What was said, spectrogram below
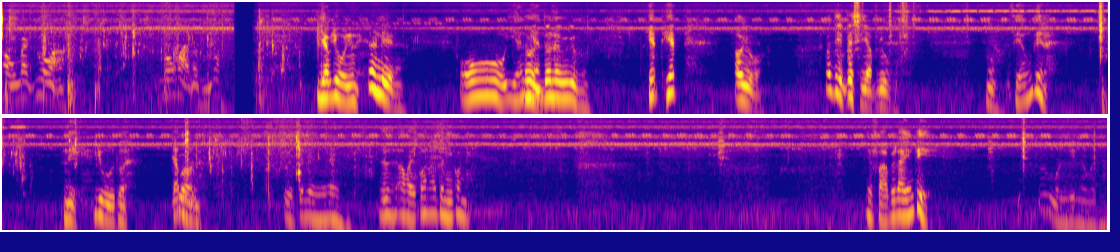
เอาแม็กนัวน้องมาตัวถึง เหยียบอยู่อยู่นี่นั่นดินะโอ้เอียนนู่เอียนนตัวหนึ่งอยู่ เฮ็ดเฮ็ดเอาอยู่มันติไปเสียบอยู่ เสียงติน่ะนี่อยู่ตัวจับเอาน่ะอยู่ตัวหนึ่งนี่เออเอาไว้ก่อนเอาตัวนี้ก่อนนี่อย่าฝ่าไปไรยังติหมุนดินเอาไปนะ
